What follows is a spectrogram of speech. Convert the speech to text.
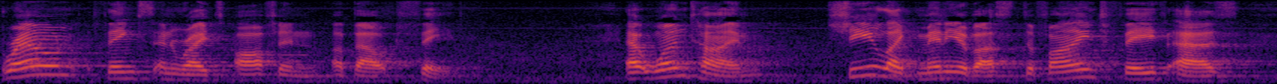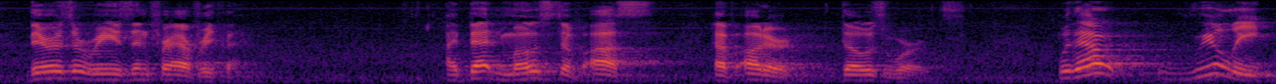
Brown thinks and writes often about faith, At one time, she, like many of us, defined faith as there is a reason for everything. I bet most of us have uttered those words without really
